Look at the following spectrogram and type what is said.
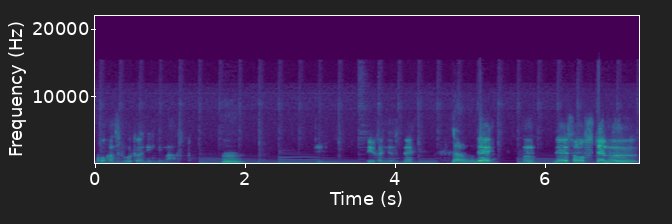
交換することができますとう。うん。っていう感じですね。なるほどね。で、うん。で、その Stem、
